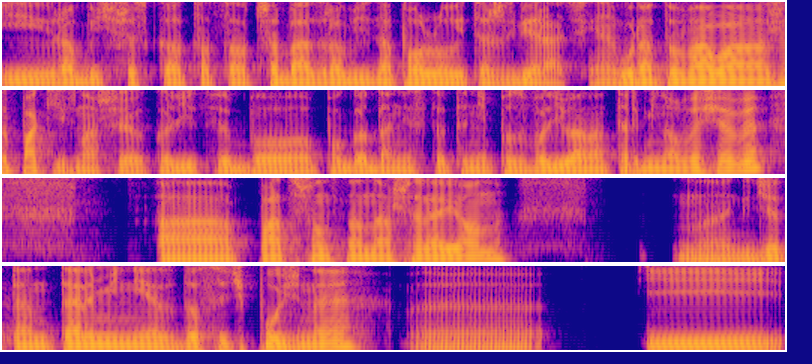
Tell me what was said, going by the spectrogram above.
i robić wszystko to, co trzeba zrobić na polu i też zbierać. Nie? Uratowała rzepaki w naszej okolicy, bo pogoda niestety nie pozwoliła na terminowe siewy, a patrząc na nasz rejon, gdzie ten termin jest dosyć późny e, i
